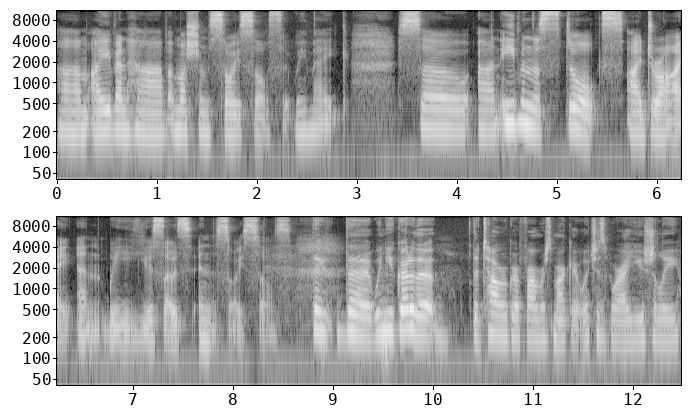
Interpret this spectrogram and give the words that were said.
Um, I even have a mushroom soy sauce that we make. So, and even the stalks I dry and we use those in the soy sauce. The the when you go to the the Tower Grove Farmers Market, which is where I usually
